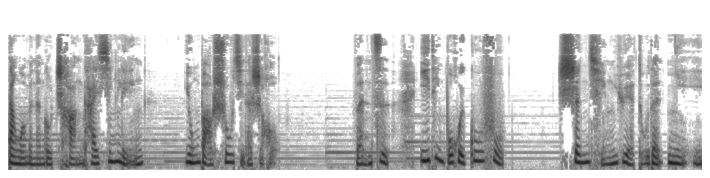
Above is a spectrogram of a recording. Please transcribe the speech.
当我们能够敞开心灵，拥抱书籍的时候，文字一定不会辜负深情阅读的你。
